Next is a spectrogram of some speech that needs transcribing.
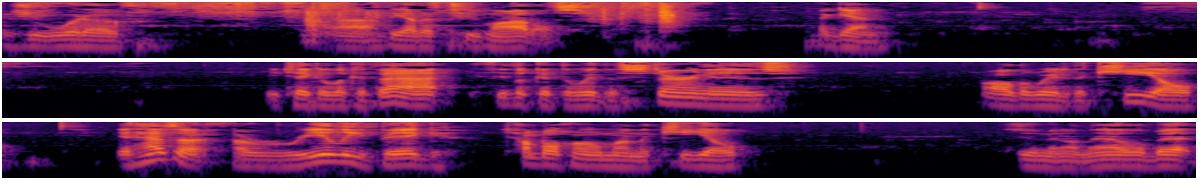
as you would have uh, the other two models. Again, you take a look at that. If you look at the way the stern is all the way to the keel, it has a, a really big tumble home on the keel. Zoom in on that a little bit.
